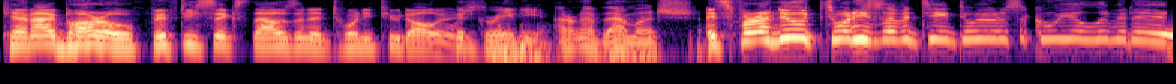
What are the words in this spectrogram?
can I borrow fifty-six thousand and twenty-two dollars? Good gravy. I don't have that much. It's for a new 2017 Toyota Sequoia Limited.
